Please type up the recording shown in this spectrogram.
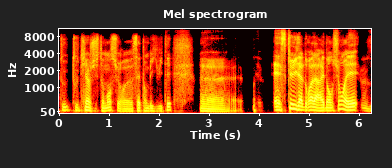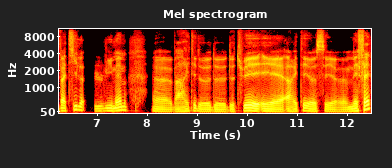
tout, tout, tient justement sur cette ambiguïté. Est-ce qu'il a le droit à la rédemption et va-t-il lui-même euh, bah, arrêter de, de, de, tuer et arrêter euh, ses euh, méfaits?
